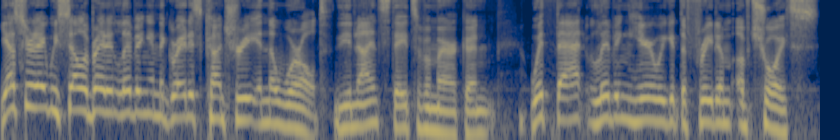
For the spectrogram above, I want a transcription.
Yesterday, we celebrated living in the greatest country in the world, the United States of America. And with that, living here, we get the freedom of choice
